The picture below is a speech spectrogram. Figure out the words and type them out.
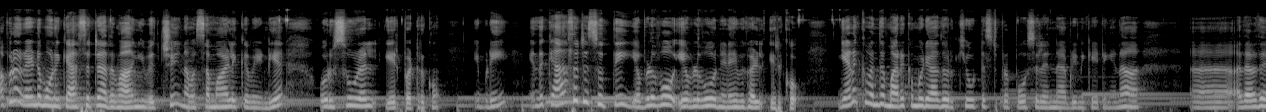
அப்புறம் ரெண்டு மூணு கேசட்டை அதை வாங்கி வச்சு நம்ம சமாளிக்க வேண்டிய ஒரு சூழல் ஏற்பட்டிருக்கும். இப்படி இந்த கேசட்டை சுற்றி எவ்வளவோ எவ்வளவோ நினைவுகள் இருக்கும். எனக்கு வந்து மறக்க முடியாத ஒரு க்யூட்டஸ்ட் ப்ரப்போசல் என்ன அப்படின்னு கேட்டிங்கன்னா அதாவது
